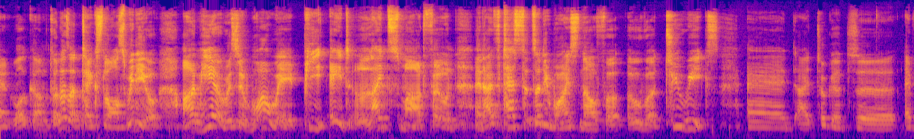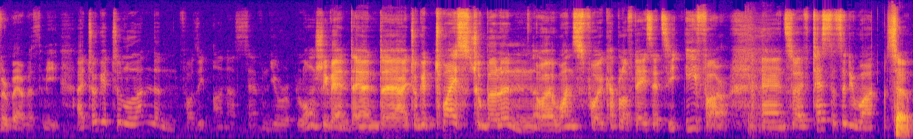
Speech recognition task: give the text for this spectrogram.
and welcome to another TechSloth video. I'm here with the Huawei P8 Lite smartphone and I've tested the device now for over two weeks and I took it uh, everywhere with me. I took it to London for the Honor 7 Europe launch event and uh, I took it twice to Berlin, or once for a couple of days at the IFA and so I've tested the device. So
